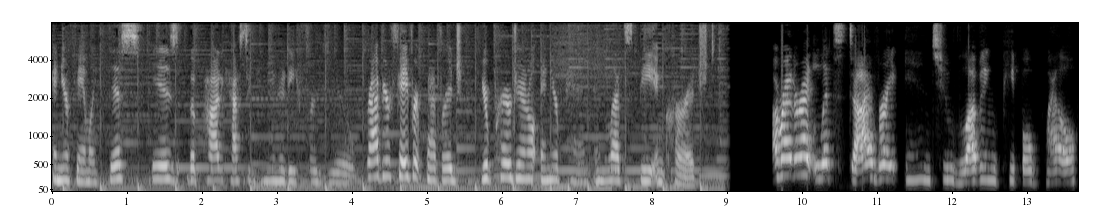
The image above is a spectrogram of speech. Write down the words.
and your family, this is the podcasting community for you. Grab your favorite beverage, your prayer journal, and your pen, and let's be encouraged. All right, all right, let's dive right into loving people well.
